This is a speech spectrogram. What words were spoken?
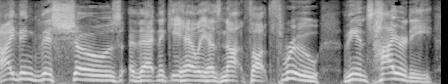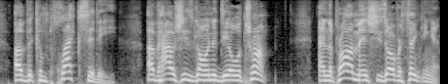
I think this shows that Nikki Haley has not thought through the entirety of the complexity of how she's going to deal with Trump. And the problem is she's overthinking it.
